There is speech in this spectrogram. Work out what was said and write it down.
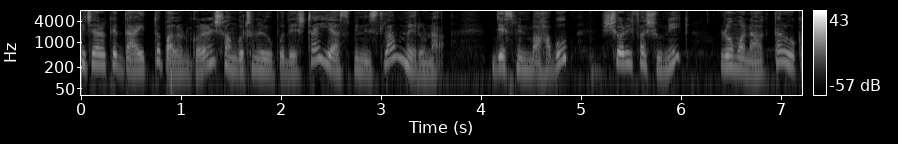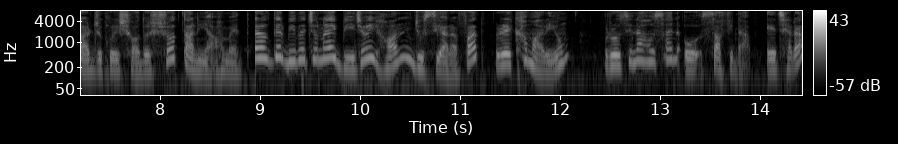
বিচারকের দায়িত্ব পালন করেন সংগঠনের উপদেষ্টা ইয়াসমিন ইসলাম মেরুনা। জেসমিন মাহবুব, শরীফা সুনিক রোমানা আক্তার ও কার্যকরী সদস্য তানিয়া আহমেদ। বিচারকদের বিবেচনায় বিজয়ী হন জুসি আরাফাত, রেখা মারিয়ম, রোজিনা হোসেন ও সাফিনা। এছাড়া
